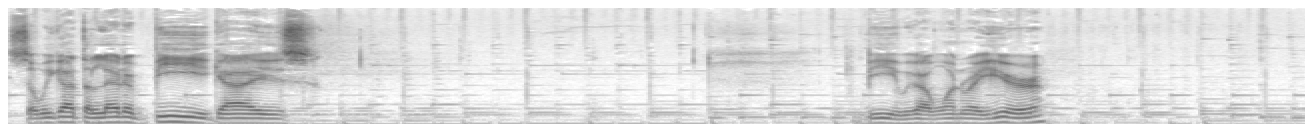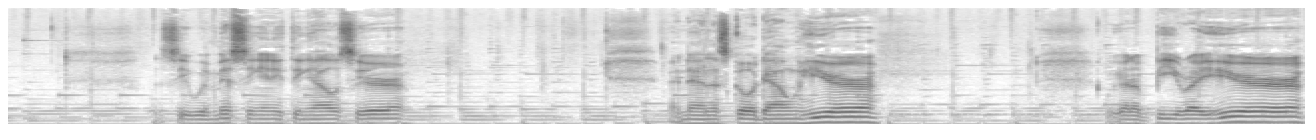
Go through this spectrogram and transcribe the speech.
So we got the letter B, guys. B, we got one right here. Let's see we're missing anything else here. And then let's go down here. We got a B right here.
